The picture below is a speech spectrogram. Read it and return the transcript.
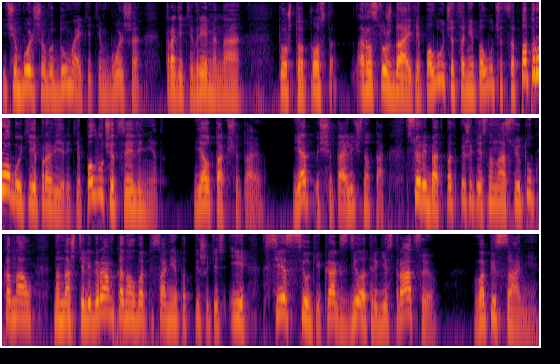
И чем больше вы думаете, тем больше тратите время на то, что просто рассуждаете, получится, не получится. Попробуйте и проверите, получится или нет. Я вот так считаю. Я считаю лично так. Все, ребят, подпишитесь на наш YouTube канал, на наш Telegram канал в описании подпишитесь. И все ссылки, как сделать регистрацию, в описании.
